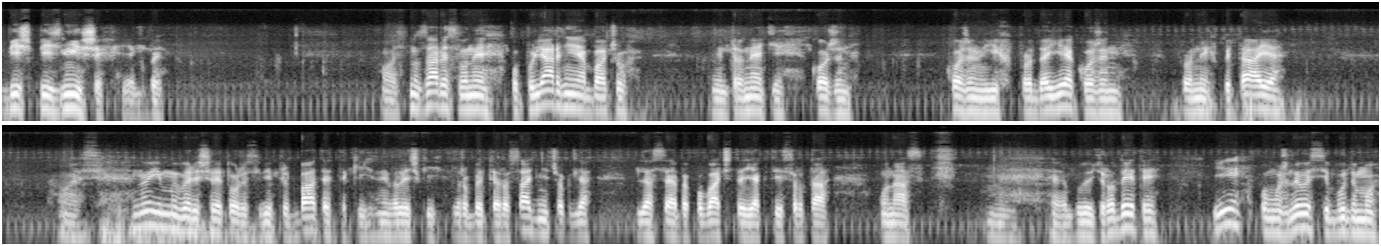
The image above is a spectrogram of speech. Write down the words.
більш пізніших, якби. Ось, ну зараз вони популярні, я бачу в інтернеті кожен, кожен їх продає, кожен про них питає. Ось. Ну і ми вирішили теж собі придбати такий невеличкий зробити розсадничок для, для себе, побачити, як ті сорта у нас е, будуть родити. І по можливості будемо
